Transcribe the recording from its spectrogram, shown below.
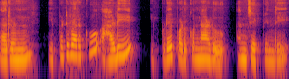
తరుణ్ ఇప్పటి వరకు ఆడి ఇప్పుడే పడుకున్నాడు అని చెప్పింది.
